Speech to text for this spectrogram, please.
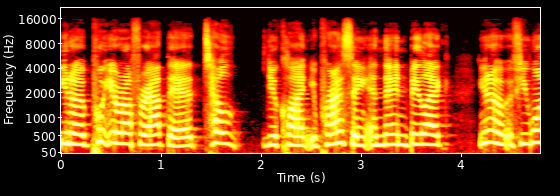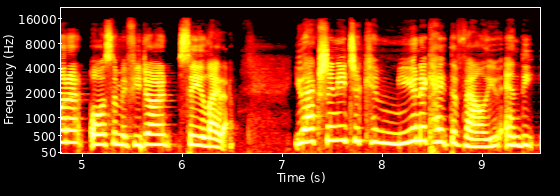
you know, put your offer out there, tell your client your pricing, and then be like, you know, if you want it, awesome. If you don't, see you later. You actually need to communicate the value and the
